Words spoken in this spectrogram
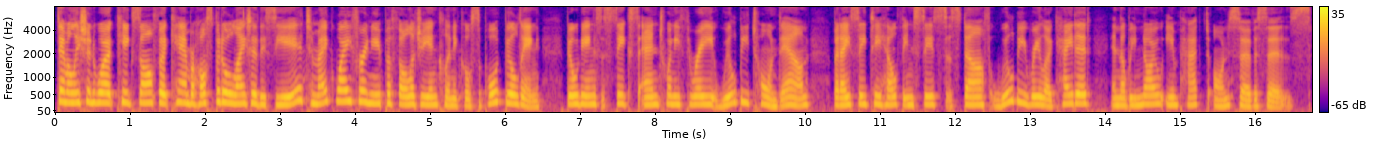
Demolition work kicks off at Canberra Hospital later this year to make way for a new pathology and clinical support building. Buildings 6 and 23 will be torn down, but ACT Health insists staff will be relocated and there'll be no impact on services.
